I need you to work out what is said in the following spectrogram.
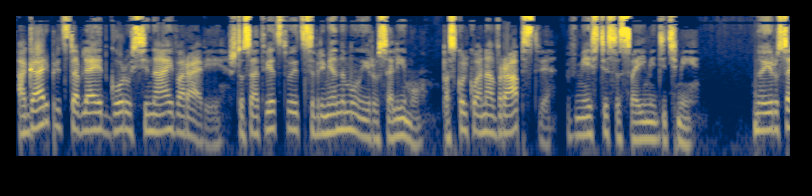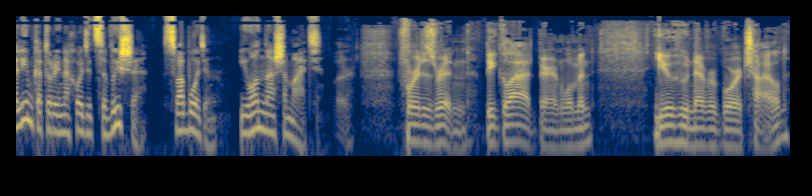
Агарь представляет гору Синай в Аравии, что соответствует современному Иерусалиму, поскольку она в рабстве вместе со своими детьми. Но Иерусалим, который находится выше, свободен, и он наша мать. For it is written, Be glad, barren woman, you who never bore a child.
